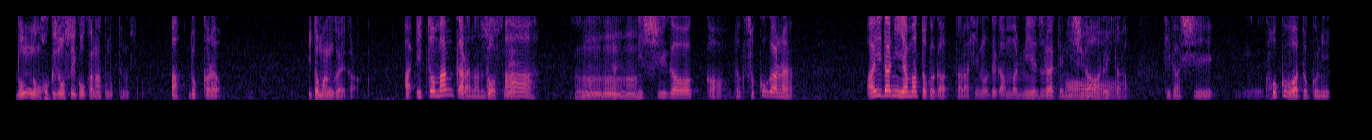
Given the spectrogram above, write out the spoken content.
どんどん北上していこうかなと思ってるんですよ。あどっから糸満ぐらいからあ糸満からなんだ。そうっすね。あうんうんうんうん。あ西側か。だからそこがね間に山とかがあったら日の出があんまり見えづらいけど西側歩いたら。東北部は特に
